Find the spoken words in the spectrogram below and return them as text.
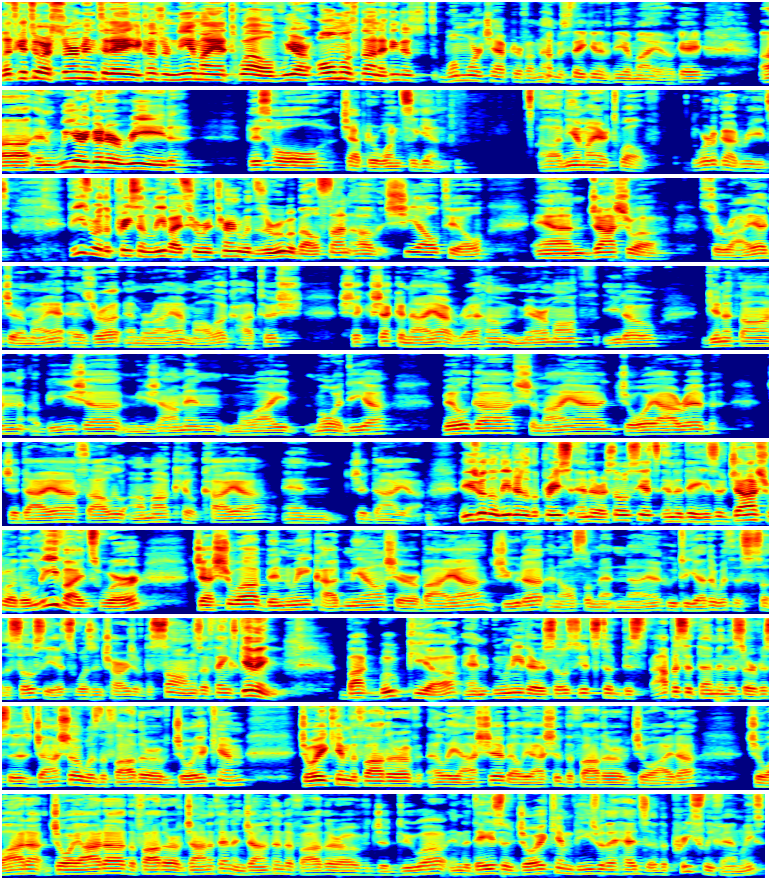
Let's get to our sermon today. It comes from Nehemiah 12. We are almost done. I think there's one more chapter, if I'm not mistaken, of Nehemiah, okay? Uh, and we are going to read this whole chapter once again. Uh, Nehemiah 12. The Word of God reads These were the priests and Levites who returned with Zerubbabel, son of Shealtiel, and Joshua, Seraiah, Jeremiah, Ezra, Amariah, Malach, Hattush, Shechaniah, Rehum, Meremoth, Iddo, Ginnethon, Abijah, Mijamin, Moadiah, Bilgah, Shemaiah, Joiarib, Jediah, Sallu, Amok, Hilkiah, and Jediah. These were the leaders of the priests and their associates in the days of Joshua. The Levites were Jeshua, Binnui, Kadmiel, Sherebiah, Judah, and also Mattaniah, who together with his associates was in charge of the songs of thanksgiving. Bakbukiah and Unni, their associates, stood opposite them in the services. Joshua was the father of Joachim, Joachim the father of Eliashib, Eliashib the father of Joiada, Joada, Joiada the father of Jonathan, and Jonathan the father of Jaddua. In the days of Joachim, these were the heads of the priestly families.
